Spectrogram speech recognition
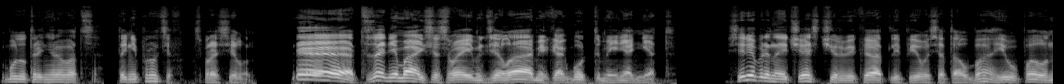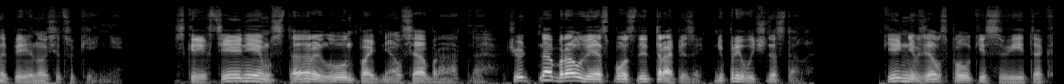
«Буду тренироваться. Ты не против?» — спросил он. «Нет, занимайся своими делами, как будто меня нет». Серебряная часть червяка отлепилась от лба и упала на переносицу Кенни. С кряхтением старый лун поднялся обратно. Чуть набрал вес после трапезы, непривычно стало. Кенни взял с полки свиток,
